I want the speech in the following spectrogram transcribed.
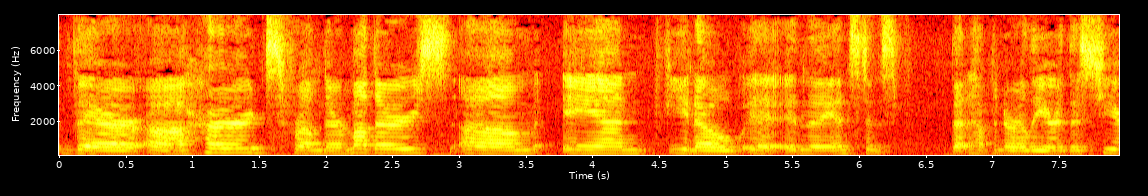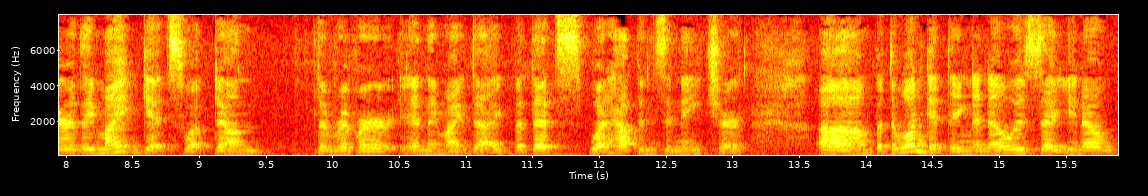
their uh, herds, from their mothers, um, and you know, in the instance that happened earlier this year, they might get swept down the river and they might die. But that's what happens in nature. Um, but the one good thing to know is that you know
